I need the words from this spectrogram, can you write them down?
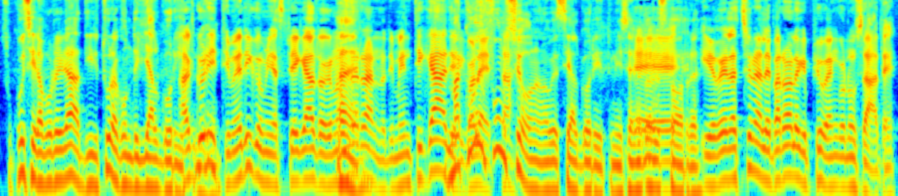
su cui si lavorerà addirittura con degli algoritmi. Algoritmi, Enrico mi ha spiegato che non eh. verranno dimenticati. Ma come funzionano questi algoritmi, senatore eh, Storre? In relazione alle parole che più vengono usate.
